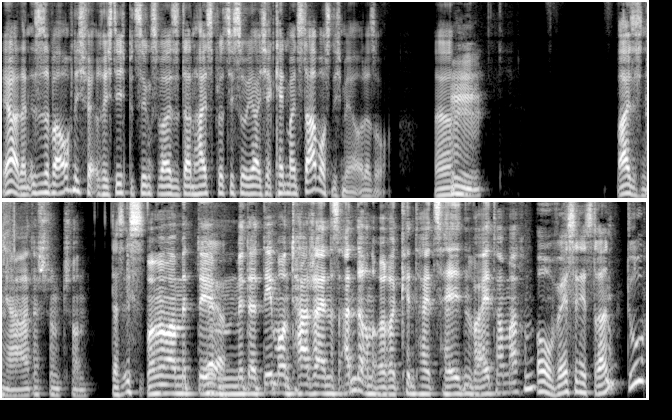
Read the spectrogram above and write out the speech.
Ja, dann ist es aber auch nicht richtig, beziehungsweise dann heißt plötzlich so, ja, ich erkenne mein Star Wars nicht mehr oder so. Ja, Hm. Weiß ich nicht. ja, das stimmt schon. Das ist, Wollen wir mal mit dem, Ja, mit der Demontage eines anderen eurer Kindheitshelden weitermachen? oh, wer ist denn jetzt dran? Du?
